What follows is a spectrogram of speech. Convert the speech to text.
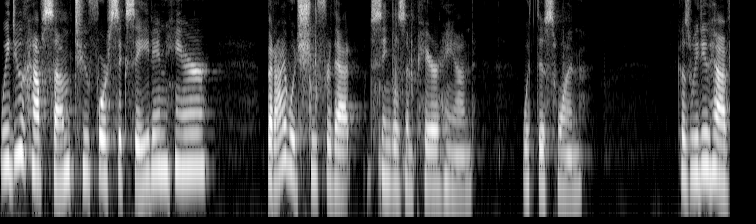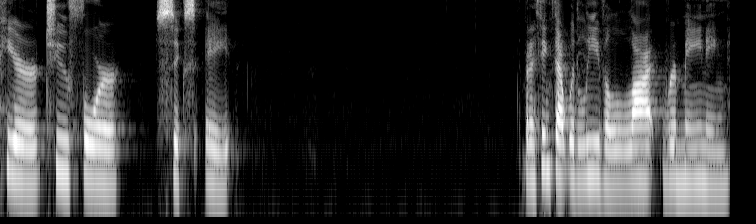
we do have some 2, 4, 6, 8 in here, but I would shoot for that singles and pair hand with this one. Because we do have here 2, 4, 6, 8. But I think that would leave a lot remaining.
